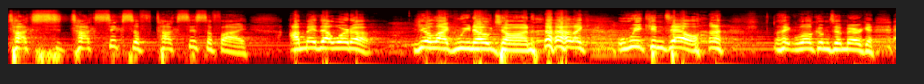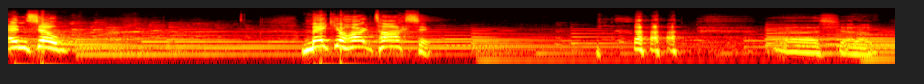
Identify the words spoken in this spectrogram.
tox, toxicify. I made that word up. You're like, we know, John. like, we can tell. like, welcome to America. And so, make your heart toxic. uh, shut up.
